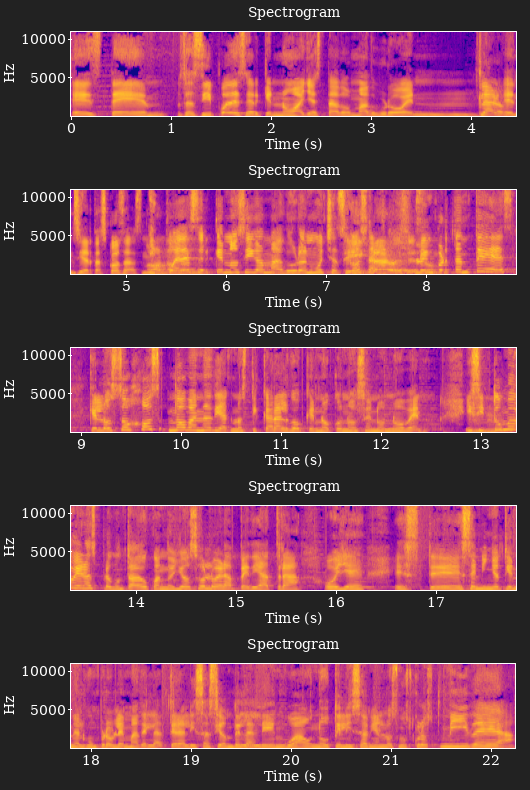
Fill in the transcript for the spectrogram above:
este, o sea, sí puede ser que no haya estado maduro en, en ciertas cosas, ¿no? Y puede ser que no siga maduro en muchas sí, cosas. Claro, Lo importante es que los ojos no van a diagnosticar algo que no conocen o no ven. Y si tú me hubieras preguntado cuando yo solo era pediatra, oye, este, ese niño tiene algún problema de lateralización de la lengua o no utiliza bien los músculos, ni idea.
